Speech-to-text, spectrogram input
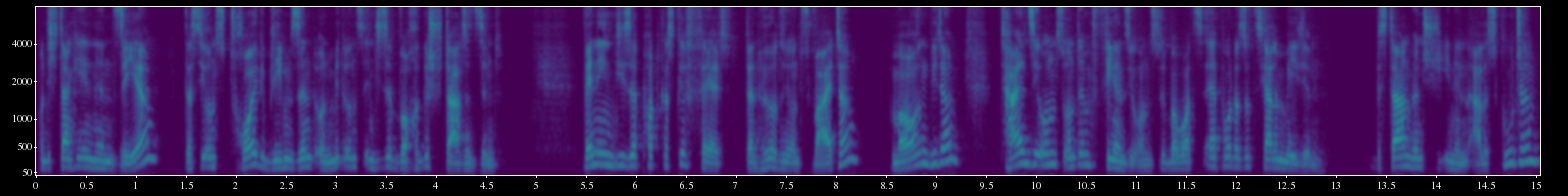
und ich danke Ihnen sehr, dass Sie uns treu geblieben sind und mit uns in diese Woche gestartet sind. Wenn Ihnen dieser Podcast gefällt, dann hören Sie uns weiter, morgen wieder, teilen Sie uns und empfehlen Sie uns über WhatsApp oder soziale Medien. Bis dahin wünsche ich Ihnen alles Gute.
